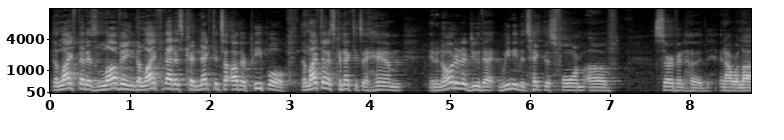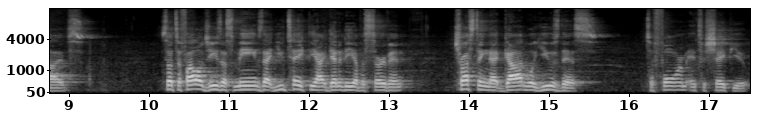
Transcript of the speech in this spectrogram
the life that is loving, the life that is connected to other people, the life that is connected to Him. And in order to do that, we need to take this form of servanthood in our lives. So to follow Jesus means that you take the identity of a servant, trusting that God will use this to form and to shape you.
